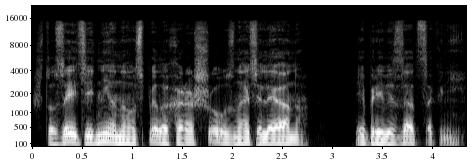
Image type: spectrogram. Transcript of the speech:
что за эти дни она успела хорошо узнать Лиану и привязаться к ней.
